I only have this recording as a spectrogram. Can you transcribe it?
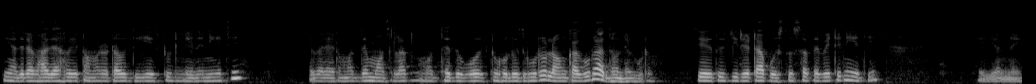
পেঁয়াজটা ভাজা হয়ে টমেটোটাও দিয়ে একটু নেড়ে নিয়েছি। এবার এর মধ্যে মশলার মধ্যে দেবো একটু হলুদ গুঁড়ো, লঙ্কা গুঁড়ো আর ধনে গুঁড়ো। যেহেতু জিরেটা পোস্তর সাথে বেটে নিয়েছি সেই জন্যই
